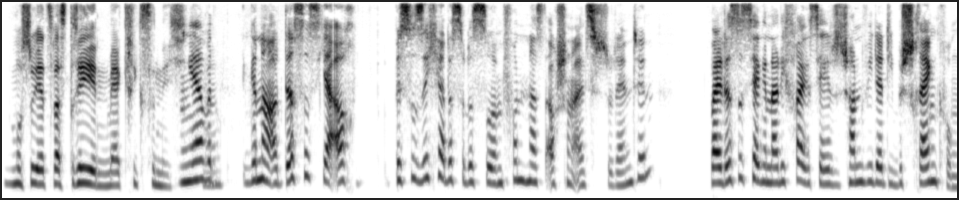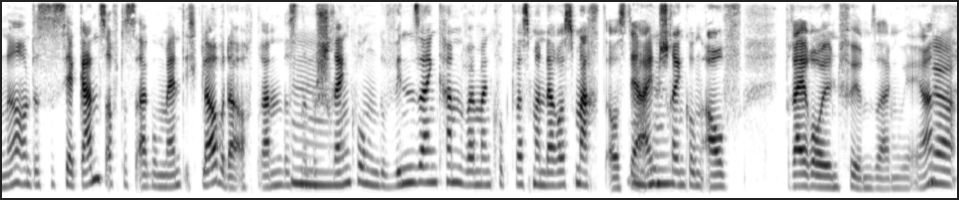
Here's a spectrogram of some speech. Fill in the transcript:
musst du jetzt was drehen, mehr kriegst du nicht. Ja, aber ne? genau, das ist ja auch, bist du sicher, dass du das so empfunden hast, auch schon als Studentin? Weil das ist ja genau die Frage, ist ja schon wieder die Beschränkung, ne? Und das ist ja ganz oft das Argument, ich glaube da auch dran, dass eine mhm. Beschränkung ein Gewinn sein kann, weil man guckt, was man daraus macht. Aus der mhm. Einschränkung auf drei Rollenfilm, sagen wir, ja? ja.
